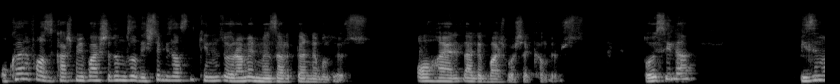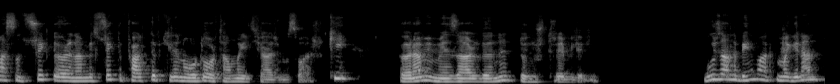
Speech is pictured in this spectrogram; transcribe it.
O kadar fazla kaçmaya başladığımızda da işte biz aslında kendimizi öğrenme mezarlıklarında buluyoruz. O hayaletlerle baş başa kalıyoruz. Dolayısıyla bizim aslında sürekli öğrenen ve sürekli farklı fikirlerin olduğu ortamlara ihtiyacımız var ki öğrenme mezarlığını dönüştürebilelim. Bu yüzden de benim aklıma gelen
